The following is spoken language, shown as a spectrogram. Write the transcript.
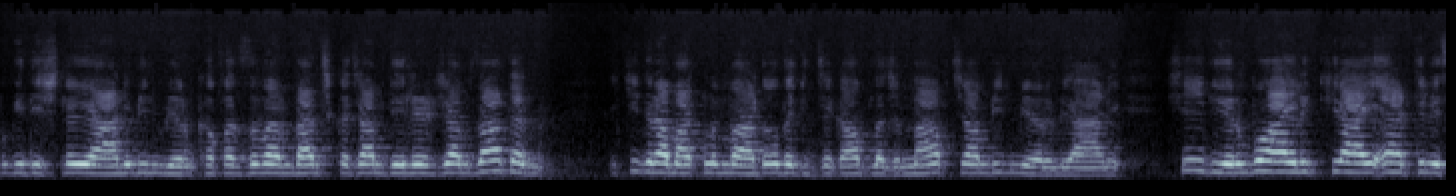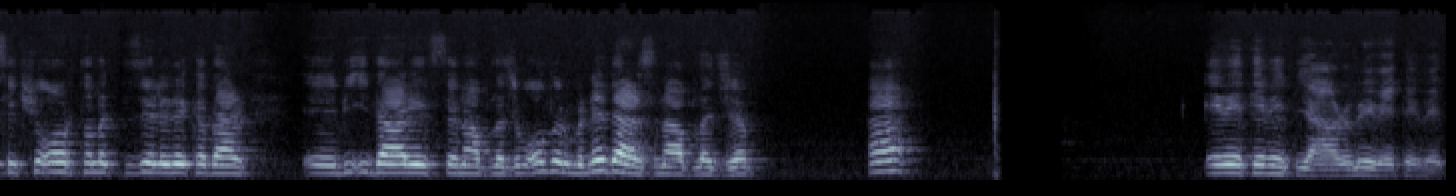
bu gidişle yani bilmiyorum kafa zıvanından çıkacağım delireceğim. Zaten 2 gram aklım vardı o da gidecek ablacığım. Ne yapacağım bilmiyorum yani. Şey diyorum bu aylık kirayı ertelesek şu ortalık düzelene kadar e, bir idare etsen ablacığım olur mu? Ne dersin ablacığım? Ha? Evet evet yavrum evet evet.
